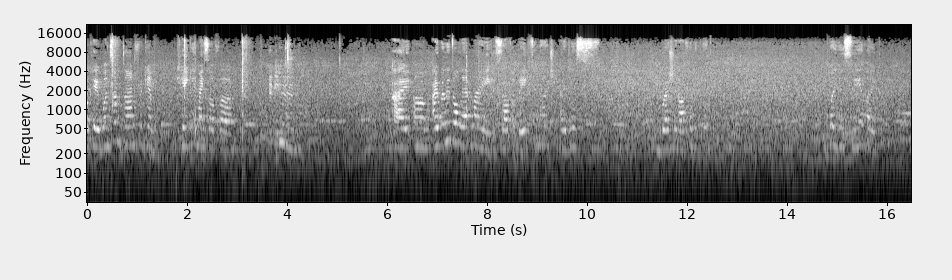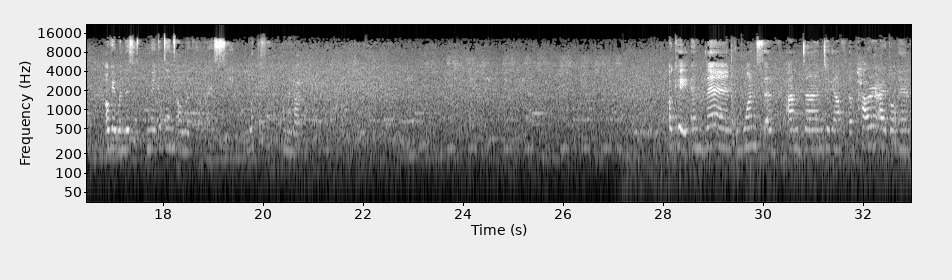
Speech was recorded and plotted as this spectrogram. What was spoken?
Okay, once I'm done freaking caking myself up, I um I really don't let myself bake too much. I just brush it off. But you see, like, okay, when this makeup done, I'll see. What the fuck? Oh my god. Okay, and then once I'm done taking off the powder, I go in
